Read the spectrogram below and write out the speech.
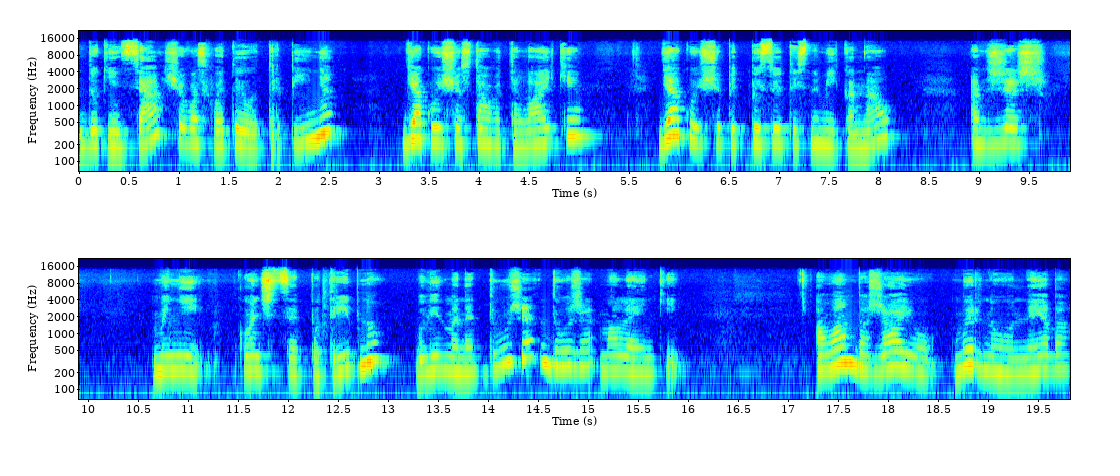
до кінця, що вас хватило терпіння. Дякую, що ставите лайки. Дякую, що підписуєтесь на мій канал. Адже ж мені це потрібно, бо він в мене дуже-дуже маленький. А вам бажаю мирного неба,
